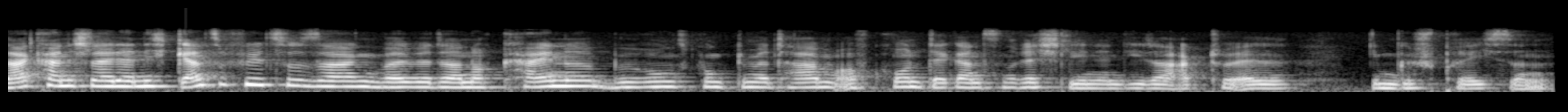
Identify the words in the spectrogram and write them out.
da kann ich leider nicht ganz so viel zu sagen, weil wir da noch keine Berührungspunkte mit haben, aufgrund der ganzen Richtlinien, die da aktuell im Gespräch sind.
